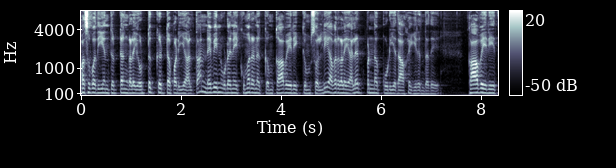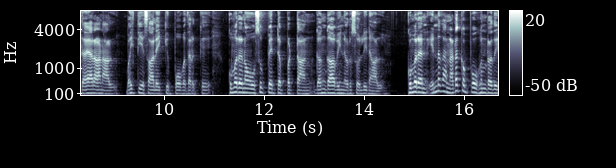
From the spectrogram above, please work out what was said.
பசுபதியின் திட்டங்களை ஒட்டுக்கேட்டபடியால் தான் நெவின் உடனே குமரனுக்கும் காவேரிக்கும் சொல்லி அவர்களை அலர்ட் பண்ணக்கூடியதாக இருந்தது. காவேரி தயாரானால் வைத்தியசாலைக்கு போவதற்கு குமரனோ உசுப்பேற்றப்பட்டான் கங்காவின் ஒரு சொல்லினால். குமரன் என்னதான் நடக்கப் போகின்றது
